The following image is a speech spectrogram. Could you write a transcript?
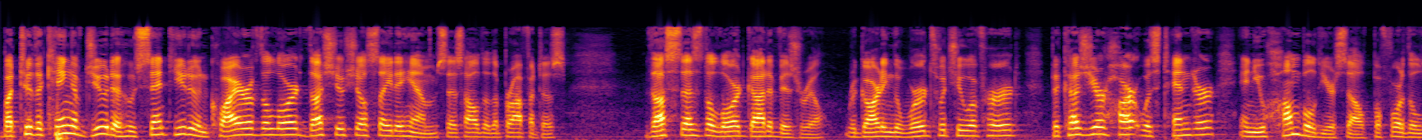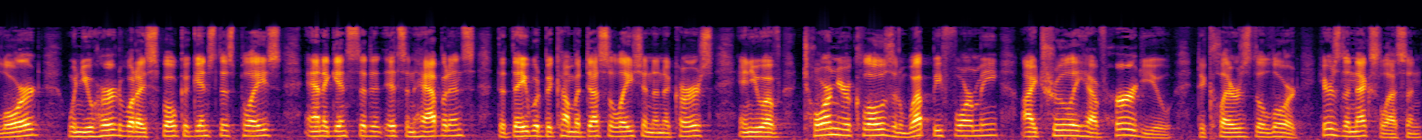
But to the king of Judah who sent you to inquire of the Lord, thus you shall say to him, says Huldah the prophetess, Thus says the Lord God of Israel regarding the words which you have heard, because your heart was tender and you humbled yourself before the Lord when you heard what I spoke against this place and against it, its inhabitants, that they would become a desolation and a curse, and you have torn your clothes and wept before me, I truly have heard you, declares the Lord. Here's the next lesson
